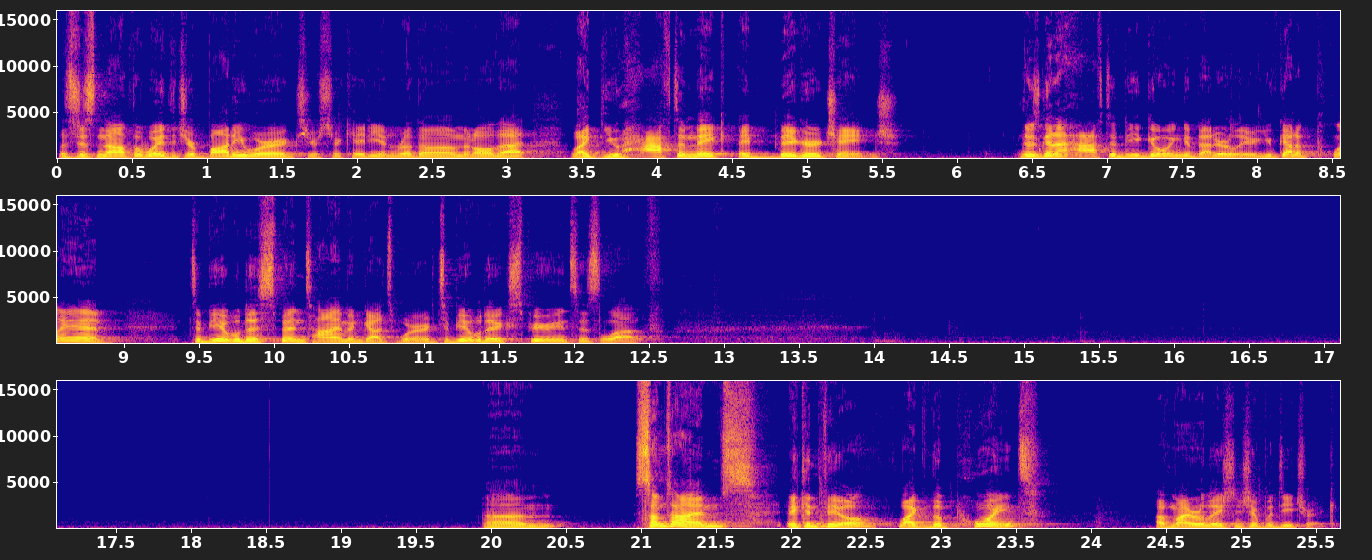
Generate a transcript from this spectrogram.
That's just not the way that your body works, your circadian rhythm, and all that. Like, you have to make a bigger change. There's going to have to be going to bed earlier. You've got to plan to be able to spend time in God's Word, to be able to experience His love. Um, sometimes it can feel like the point of my relationship with Dietrich,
